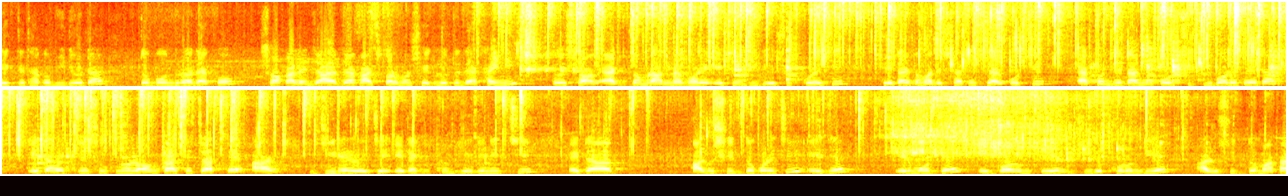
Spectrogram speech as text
দেখতে থাকো ভিডিওটা। তো বন্ধুরা দেখো, সকালে যা যা কাজকর্ম সেগুলো তো দেখাইনি। তো সব একদম রান্নাঘরে এসে ভিডিও শ্যুট করেছি। সেটাই তোমাদের সাথে শেয়ার করছি। এখন যেটা আমি করছি, কি বলো তো এটা? এটা হচ্ছে শুকনো লঙ্কা আছে চারটে আর জিরে রয়েছে। এটাকে একটু ভেজে নিচ্ছি। এটা আলু সিদ্ধ করেছি। এই যে এর মধ্যে এই গরম তেল, জিরে ফোড়ন দিয়ে আলু সিদ্ধ মাখা,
